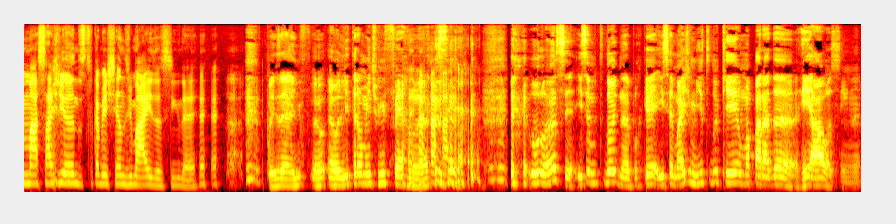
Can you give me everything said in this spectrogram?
massageando, fica mexendo demais, assim, né? Pois é, é, é literalmente um inferno, né? o lance, isso é muito doido, né? Porque isso é mais mito do que uma parada real, assim, né?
